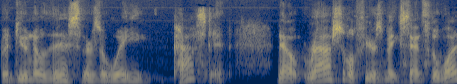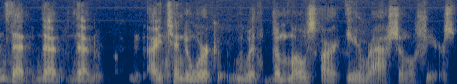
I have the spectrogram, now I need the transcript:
But do know this: there's a way past it. Now, rational fears make sense. The ones that that that I tend to work with the most are irrational fears.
